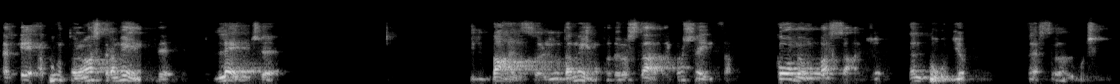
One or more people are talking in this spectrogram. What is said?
Perché appunto la nostra mente legge il balzo, il mutamento dello stato di coscienza come un passaggio dal buio verso la luce.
